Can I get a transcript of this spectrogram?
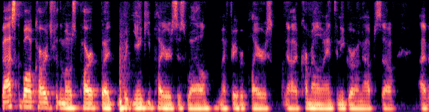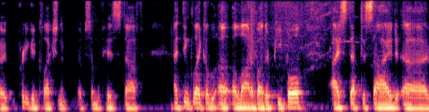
basketball cards for the most part, but but Yankee players as well. My favorite players, uh, Carmelo Anthony, growing up. So I have a pretty good collection of, of some of his stuff. I think, like a, a lot of other people, I stepped aside uh,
